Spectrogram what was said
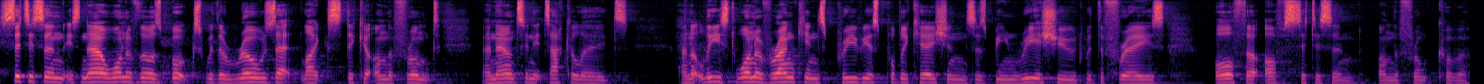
Citizen is now one of those books with a rosette like sticker on the front announcing its accolades, and at least one of Rankine's previous publications has been reissued with the phrase author of Citizen on the front cover.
